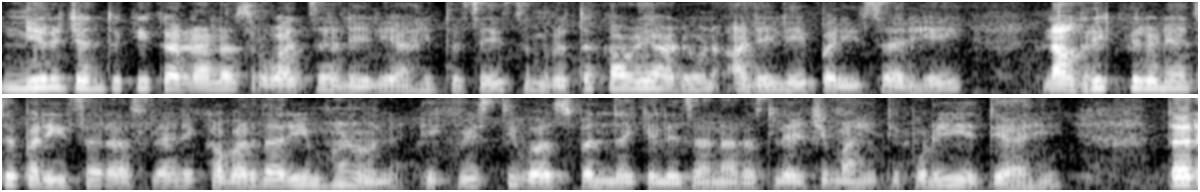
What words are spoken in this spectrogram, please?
निर्जंतुकीकरणाला सुरुवात झालेली आहे. तसेच मृतकावळे आढळून आलेले परिसर हे नागरिक फिरण्याचे परिसर असल्याने खबरदारी म्हणून एकवीस दिवस बंद केले जाणार असल्याची माहिती पुढे येते आहे. तर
